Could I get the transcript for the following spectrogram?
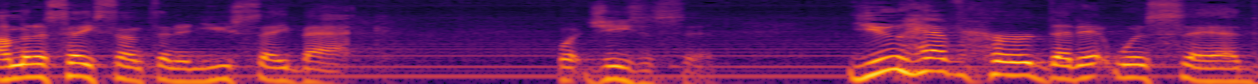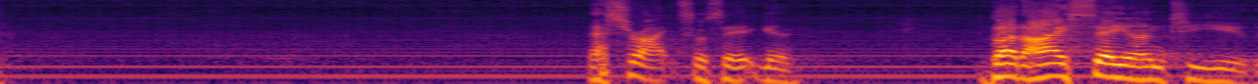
I'm going to say something, and you say back what Jesus said. You have heard that it was said. That's right, so say it again but I say unto you.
